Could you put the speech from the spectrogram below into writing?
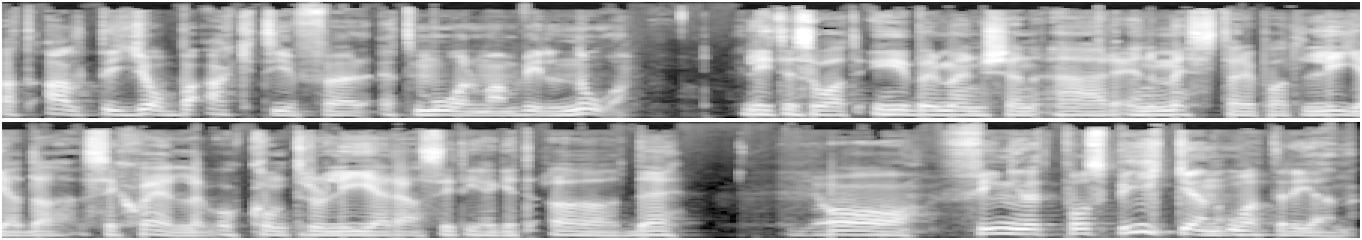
Att alltid jobba aktivt för ett mål man vill nå. Lite så att übermänniskan är en mästare på att leda sig själv och kontrollera sitt eget öde. Ja, fingret på spiken återigen.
